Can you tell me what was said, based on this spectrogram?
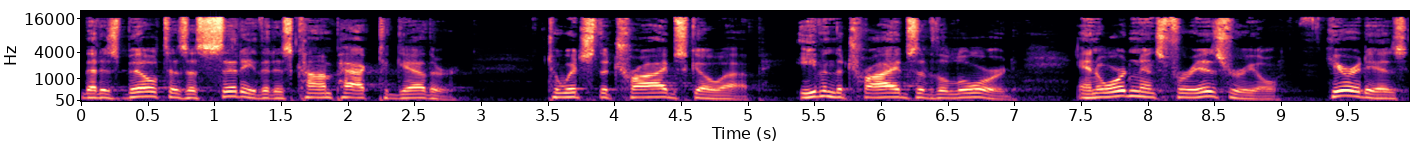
that is built as a city that is compact together, to which the tribes go up, even the tribes of the Lord an ordinance for Israel. Here it is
